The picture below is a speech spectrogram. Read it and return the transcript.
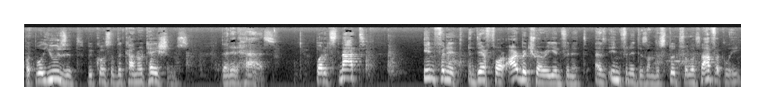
but we'll use it because of the connotations that it has. But it's not infinite and therefore arbitrary infinite, as infinite is understood philosophically,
